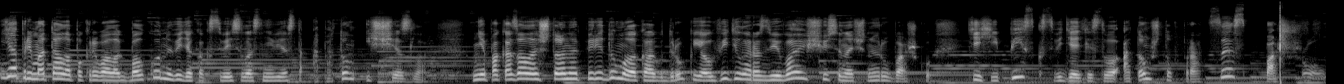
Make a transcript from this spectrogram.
Я примотала покрывало к балкону, видя, как свесилась невеста, а потом исчезла. Мне показалось, что она передумала, как вдруг я увидела развивающуюся ночную рубашку. Тихий писк свидетельствовал о том, что процесс пошел.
